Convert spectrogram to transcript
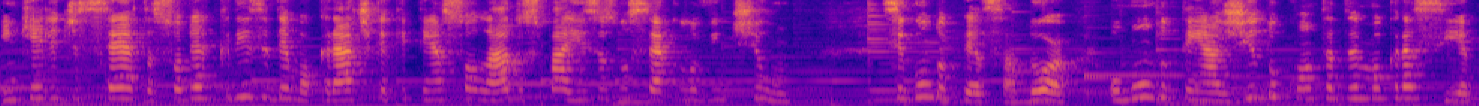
em que ele disserta sobre a crise democrática que tem assolado os países no século XXI. Segundo o pensador, o mundo tem agido contra a democracia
